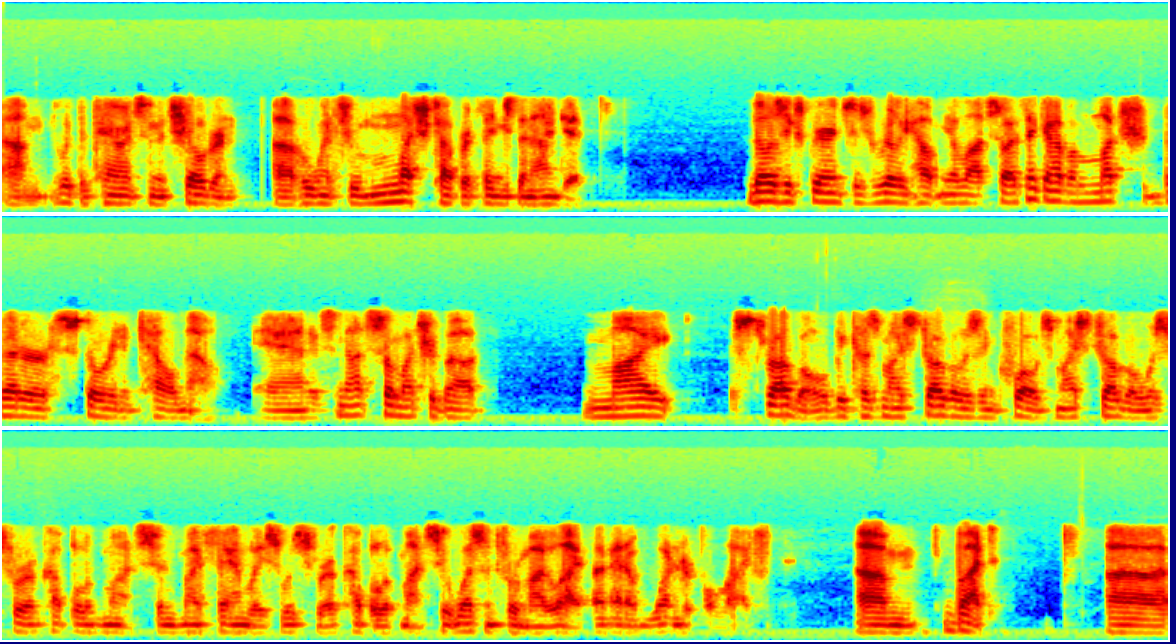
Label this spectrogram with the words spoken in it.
um, with the parents and the children uh, who went through much tougher things than I did. Those experiences really helped me a lot. So I think I have a much better story to tell now. And it's not so much about my struggle because my struggle is in quotes. My struggle was for a couple of months, and my family's was for a couple of months. It wasn't for my life. I've had a wonderful life, um, but uh,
